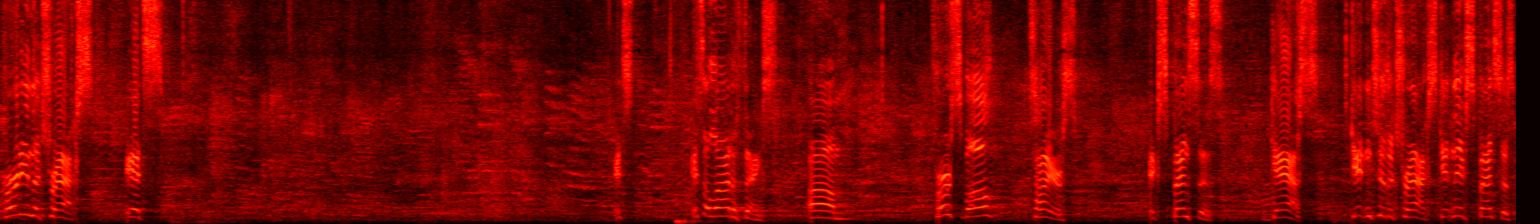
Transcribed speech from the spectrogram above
hurting the tracks, it's it's it's a lot of things. Um, first of all, tires, expenses, gas, getting to the tracks, getting the expenses.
